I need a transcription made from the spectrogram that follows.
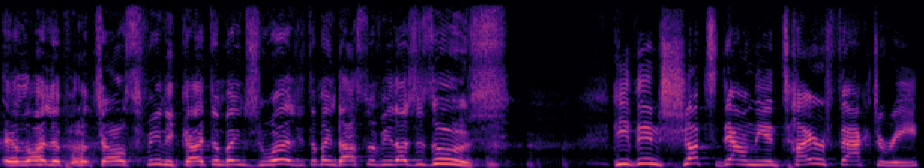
Ele olha para Charles Finney, cai também de joelhos e também dá a sua vida a Jesus. He then shuts down the entire factory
